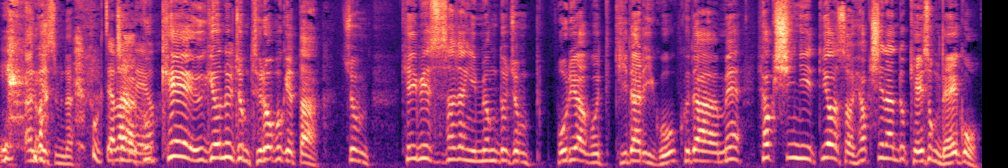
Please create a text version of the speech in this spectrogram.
예, 알겠습니다. 복잡하네요. 자, 국회 의견을 좀 들어보겠다. 좀 KBS 사장 임명도 좀 보류하고 기다리고 그 다음에 혁신이 뛰어서 혁신안도 계속 내고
